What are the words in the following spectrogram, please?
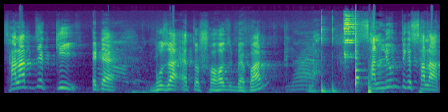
সালাদ যে কি এটা বোঝা এত সহজ ব্যাপার না। সাল্লিউন থেকে সালাদ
